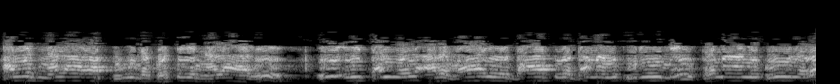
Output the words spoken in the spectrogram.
අනිත් නලාවක් පුමුද කොටේ නලාවේ ඒ ඒ තන්වල අර වායෝ ධාතුව ගමන් කිරීමෙන් ක්‍රමානුකූලව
